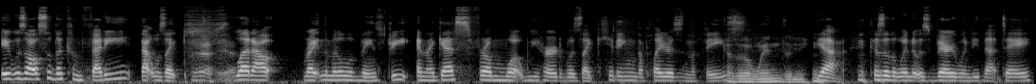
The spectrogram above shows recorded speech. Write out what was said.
It was also the confetti that was like Yeah, yeah. let out right in the middle of Main Street, and I guess from what we heard was like hitting the players in the face. Because of the wind and yeah, because of the wind. It was very windy that day,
